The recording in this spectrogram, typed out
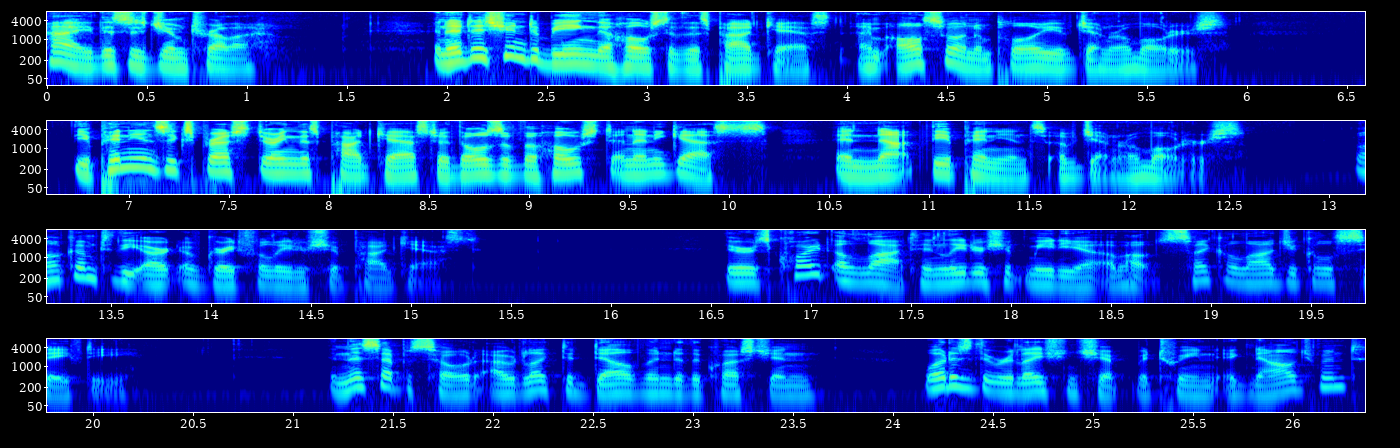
Hi, this is Jim Trela. In addition to being the host of this podcast, I'm also an employee of General Motors. The opinions expressed during this podcast are those of the host and any guests, and not the opinions of General Motors. Welcome to the Art of Grateful Leadership podcast. There is quite a lot in leadership media about psychological safety. In this episode, I would like to delve into the question what is the relationship between acknowledgement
